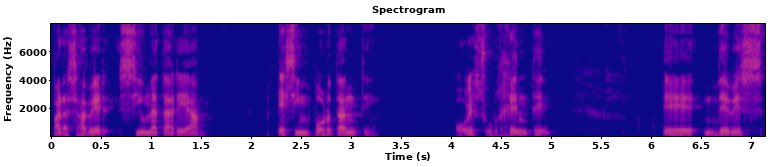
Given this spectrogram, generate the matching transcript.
para saber si una tarea es importante o es urgente, eh, debes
